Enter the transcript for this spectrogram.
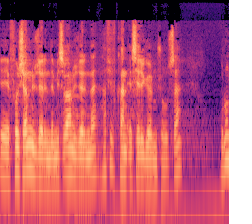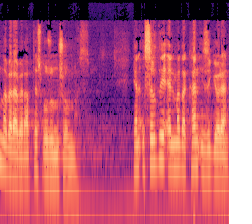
e, fırçanın üzerinde, misvahın üzerinde hafif kan eseri görmüş olsa, bununla beraber abdest bozulmuş olmaz. Yani ısırdığı elmada kan izi gören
